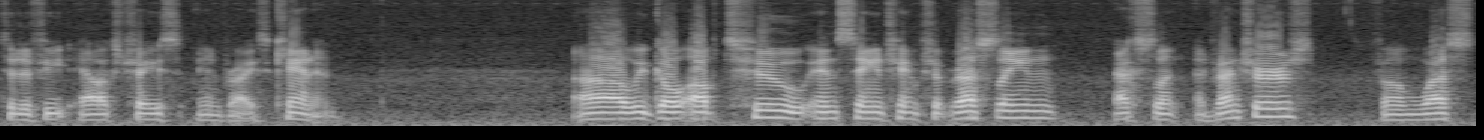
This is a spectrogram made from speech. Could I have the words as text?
to defeat Alex Trace and Bryce Cannon. Uh, we go up to Insane Championship Wrestling, Excellent Adventures from West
